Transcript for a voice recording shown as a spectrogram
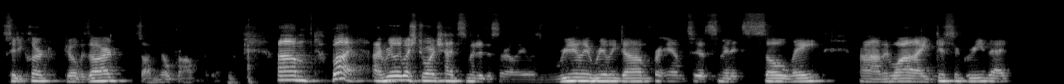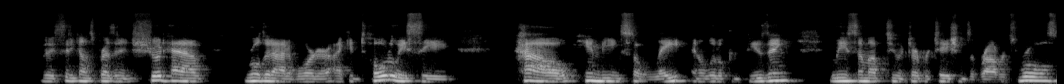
city clerk Joe Vizard saw no problem with it. Um, but I really wish George had submitted this earlier. It was really, really dumb for him to submit it so late. Um, and while I disagree that the city council president should have ruled it out of order, I can totally see how him being so late and a little confusing leaves him up to interpretations of Robert's rules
